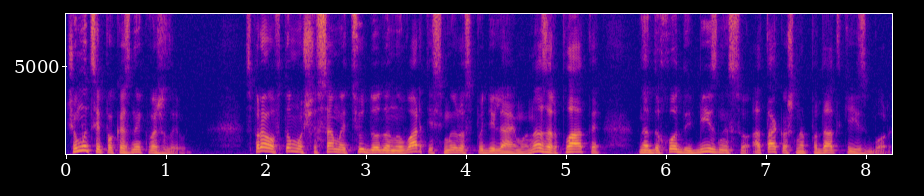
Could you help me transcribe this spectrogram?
Чому цей показник важливий? Справа в тому, що саме цю додану вартість ми розподіляємо на зарплати, на доходи бізнесу, а також на податки і збори.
